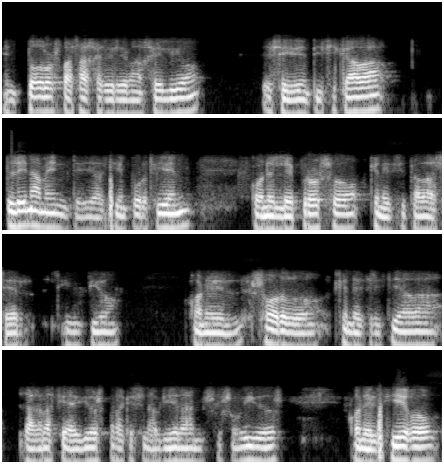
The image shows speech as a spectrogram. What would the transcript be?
en todos los pasajes del Evangelio eh, se identificaba plenamente y al 100% con el leproso que necesitaba ser limpio, con el sordo que necesitaba la gracia de Dios para que se le abrieran sus oídos, con el ciego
